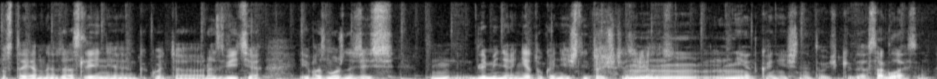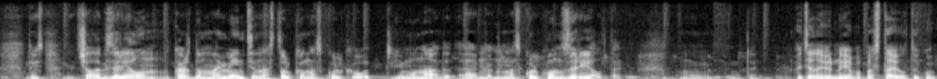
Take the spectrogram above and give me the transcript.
постоянное взросление, какое-то развитие. И, возможно, здесь для меня нету конечной точки зрелости. Нет конечной точки, да, согласен. То есть человек зрел он в каждом моменте настолько, насколько вот ему надо, да, как Мгм. насколько он зрел так. Ну, так. Хотя, наверное, я бы поставил такой,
